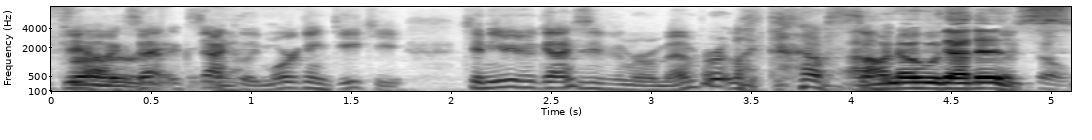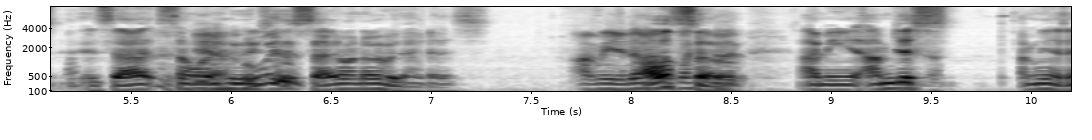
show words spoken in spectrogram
for, yeah, exa- exactly. Yeah. Morgan Geekie. Can you guys even remember? Like that so, I don't know who that is. so, is that someone yeah, who, who exists? I don't know who that is. I mean, also, like the, I mean, I'm just, I'm gonna,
